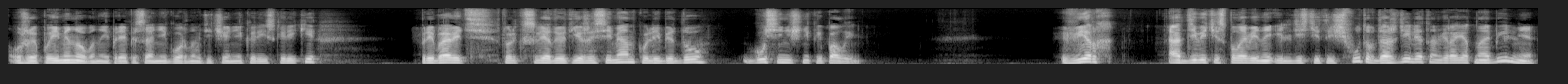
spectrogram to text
уже поименованные при описании горного течения Корейской реки, прибавить только следует ежесемянку, лебеду, гусеничник и полынь. Вверх от 9,5 или 10 тысяч футов дожди летом, вероятно, обильнее,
